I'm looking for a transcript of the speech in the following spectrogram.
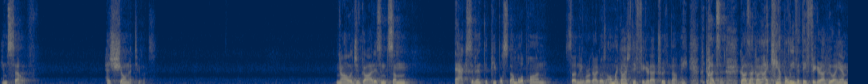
Himself has shown it to us. Knowledge of God isn't some accident that people stumble upon suddenly where God goes, Oh my gosh, they figured out truth about me. God's, God's not going, I can't believe it. They figured out who I am.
